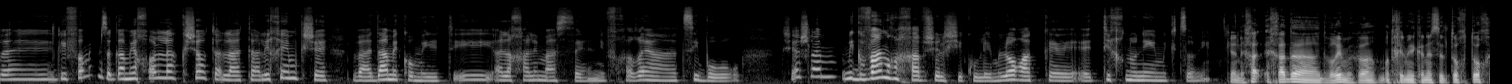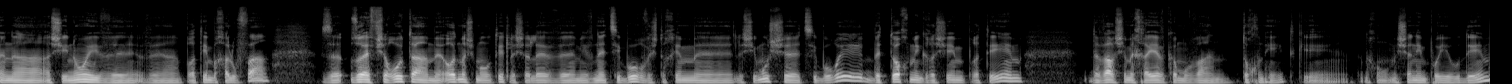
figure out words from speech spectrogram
ולפעמים זה גם יכול להקשות על התהליכים כשוועדה מקומית היא הלכה למעשה, נבחרי הציבור. שיש להם מגוון רחב של שיקולים, לא רק uh, תכנוניים מקצועיים. כן, אחד, אחד הדברים, וכבר מתחילים להיכנס לתוך תוכן השינוי ו, והפרטים בחלופה, זו, זו האפשרות המאוד משמעותית לשלב uh, מבני ציבור ושטחים uh, לשימוש uh, ציבורי בתוך מגרשים פרטיים, דבר שמחייב כמובן תוכנית, כי אנחנו משנים פה יהודים.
